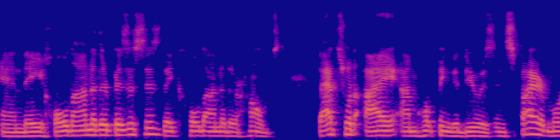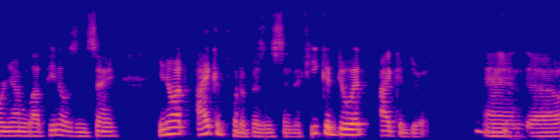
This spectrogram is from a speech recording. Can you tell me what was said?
and they hold on to their businesses. They hold on to their homes. That's what I am hoping to do is inspire more young Latinos and say, you know what, I could put a business in. If he could do it, I could do it. Mm-hmm. And uh,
